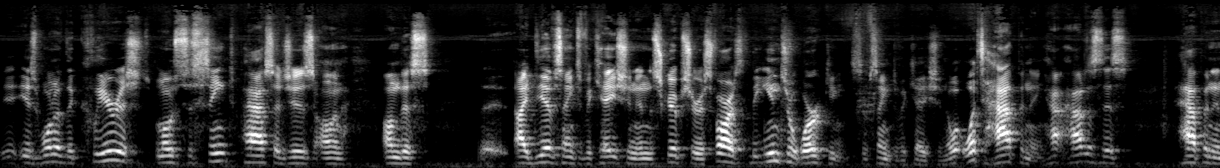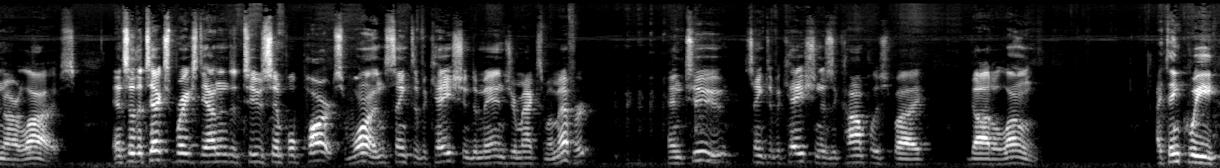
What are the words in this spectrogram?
is one of the clearest, most succinct passages on, on this uh, idea of sanctification in the scripture as far as the interworkings of sanctification. What's happening? How, how does this happen in our lives? And so the text breaks down into two simple parts. One, sanctification demands your maximum effort. And two, sanctification is accomplished by God alone. I think we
